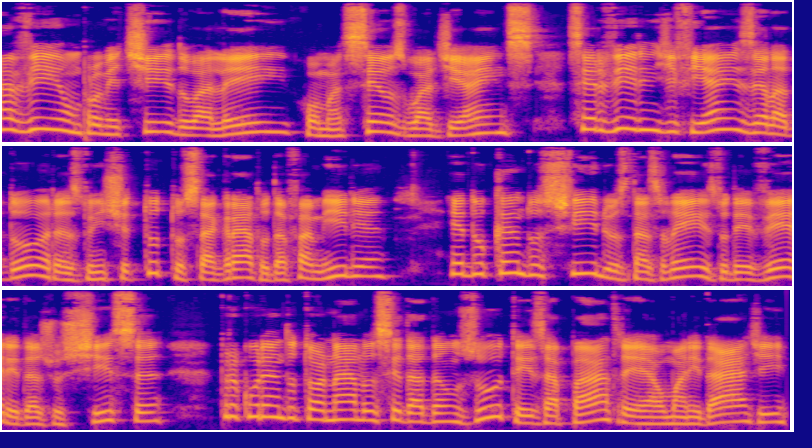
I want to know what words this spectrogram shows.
haviam prometido à lei, como a seus guardiães, servirem de fiéis zeladoras do Instituto Sagrado da Família, educando os filhos nas leis do dever e da justiça, procurando torná-los cidadãos úteis à pátria e à humanidade,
